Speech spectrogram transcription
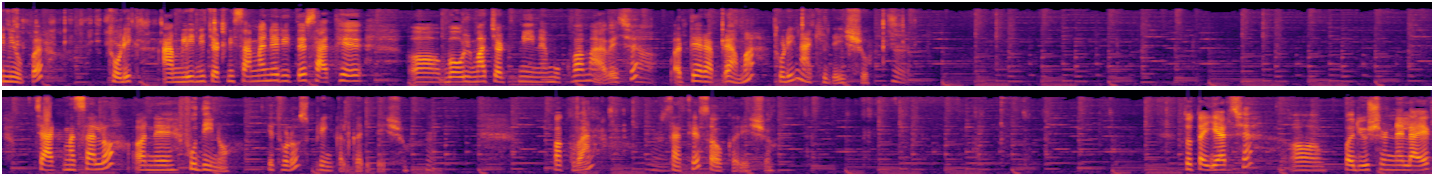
એની ઉપર થોડીક આંબલીની ચટણી સામાન્ય રીતે સાથે બાઉલમાં ચટણીને મૂકવામાં આવે છે. અત્યારે આપણે આમાં થોડી નાખી દઈશું. ચાટ મસાલો અને ફુદીનો એ થોડો સ્પ્રિંકલ કરી દઈશું. પકવાન સાથે સર્વ કરીશું. તો તૈયાર છે? પર્યુષણને લાયક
